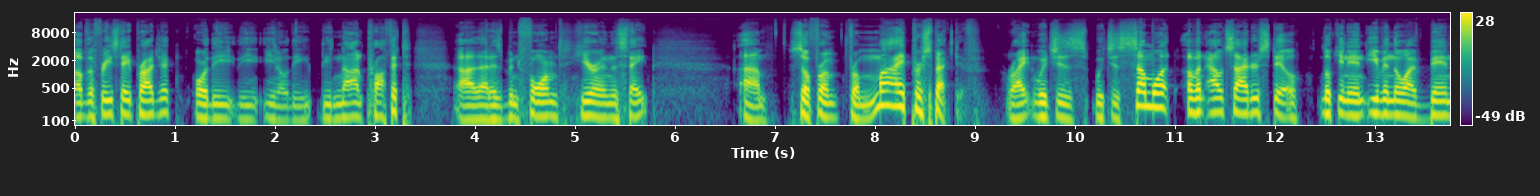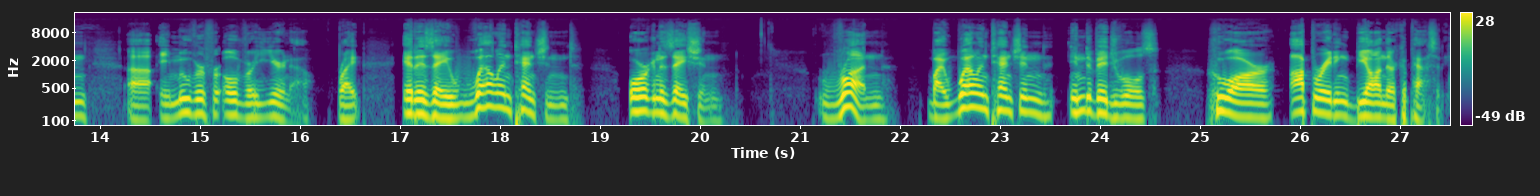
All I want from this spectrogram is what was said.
of the Free State Project or the the you know the the nonprofit uh, that has been formed here in the state. Um, so from from my perspective, right, which is which is somewhat of an outsider still looking in, even though I've been uh, a mover for over a year now, right? It is a well-intentioned organization run by well-intentioned individuals who are operating beyond their capacity,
